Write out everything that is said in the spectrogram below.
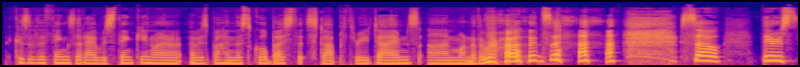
because of the things that I was thinking when I was behind the school bus that stopped three times on one of the roads. so there's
